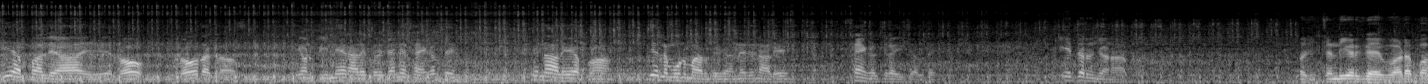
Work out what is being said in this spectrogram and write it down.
ਇਹ ਆਪਾਂ ਲਿਆ ਇਹ ਰੋ ਰੋ ਦਾ ਗਲਾਸ। ਇਹ ਹੁਣ ਪੀਨੇ ਨਾਲੇ ਤੁਰ ਜਾਂਦੇ ਸਾਈਕਲ ਤੇ। ਤੇ ਨਾਲੇ ਆਪਾਂ ਢਿੱਲ ਮੂੜ ਮਾਰਦੇ ਜਾਂਦੇ ਤੇ ਨਾਲੇ ਸਾਈਕਲ ਚਲਾਈ ਚੱਲਦੇ। ਇਧਰ ਨੂੰ ਜਾਣਾ ਆਪਾਂ। ਭਾਜੀ, ਚੰਡੀਗੜ੍ਹ ਗਏ ਵਾੜ ਆਪਾਂ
